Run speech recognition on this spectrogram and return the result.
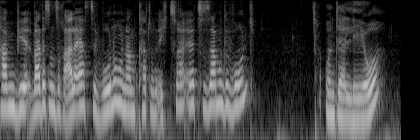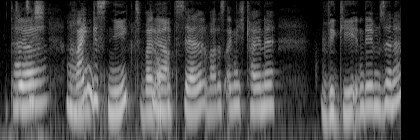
haben wir, war das unsere allererste Wohnung und haben Kat und ich zu, äh, zusammen gewohnt. Und der Leo, der, Der- hat sich reingesneakt, weil Ja. offiziell war das eigentlich keine WG in dem Sinne.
